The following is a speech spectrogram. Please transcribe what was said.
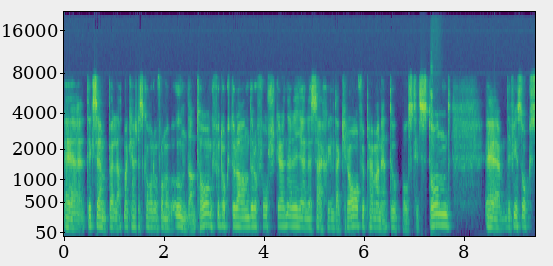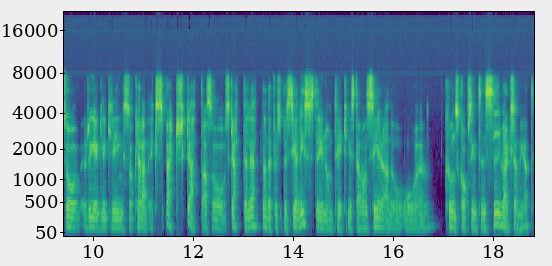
Eh, till exempel att man kanske ska ha någon form av undantag för doktorander och forskare när det gäller särskilda krav för permanent uppehållstillstånd. Eh, det finns också regler kring så kallad expertskatt, alltså skattelättnader för specialister inom tekniskt avancerad och, och eh, kunskapsintensiv verksamhet.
